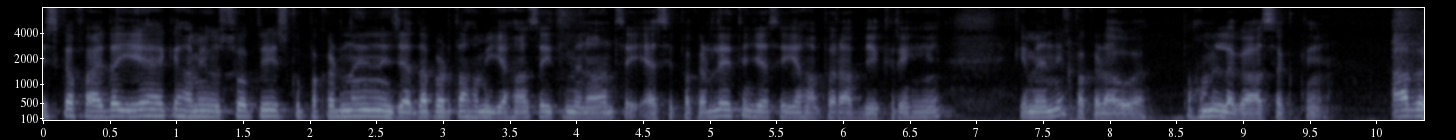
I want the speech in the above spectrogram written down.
इसका फ़ायदा यह है कि हमें उस वक्त इसको पकड़ना ही नहीं ज़्यादा पड़ता। हम यहाँ से इतमान से ऐसे पकड़ लेते हैं, जैसे यहाँ पर आप देख रहे हैं कि मैंने पकड़ा हुआ है तो हम लगा सकते हैं। अब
